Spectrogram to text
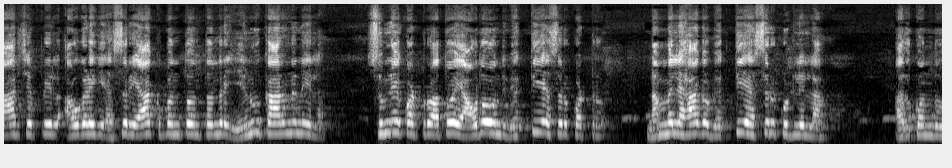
ಮಾರ್ಚ್ ಏಪ್ರಿಲ್ ಅವುಗಳಿಗೆ ಹೆಸರು ಯಾಕೆ ಬಂತು ಅಂತಂದರೆ ಏನೂ ಕಾರಣನೇ ಇಲ್ಲ. ಸುಮ್ಮನೆ ಕೊಟ್ಟರು ಅಥವಾ ಯಾವುದೋ ಒಂದು ವ್ಯಕ್ತಿ ಹೆಸರು ಕೊಟ್ಟರು ನಮ್ಮಲ್ಲಿ ಹಾಗೆ ವ್ಯಕ್ತಿ ಹೆಸರು ಕೊಡಲಿಲ್ಲ. ಅದಕ್ಕೊಂದು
